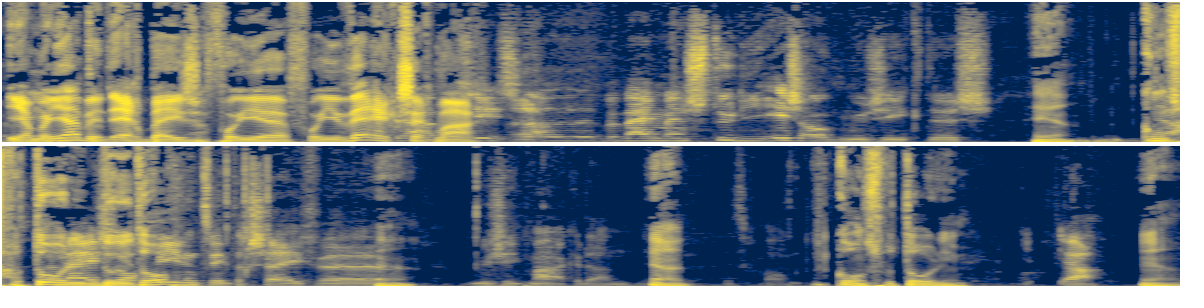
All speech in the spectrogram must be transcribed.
Ja. maar jij bent echt bezig voor je, voor je werk, zeg maar. Precies. Eh, bij mij, mijn studie is ook muziek, dus... Ja. Conservatorium ja, doe je toch? 24-7 eh, Ja. muziek maken dan. Ja. In dit geval. Conservatorium. Ja. Ja.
